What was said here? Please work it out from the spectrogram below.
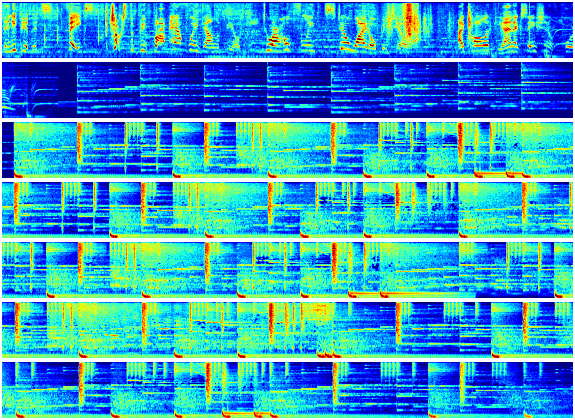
Then he pivots, fakes, chucks the big bomb halfway down the field to our hopefully still wide open tailback. I call it the annexation of Puerto Rico.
